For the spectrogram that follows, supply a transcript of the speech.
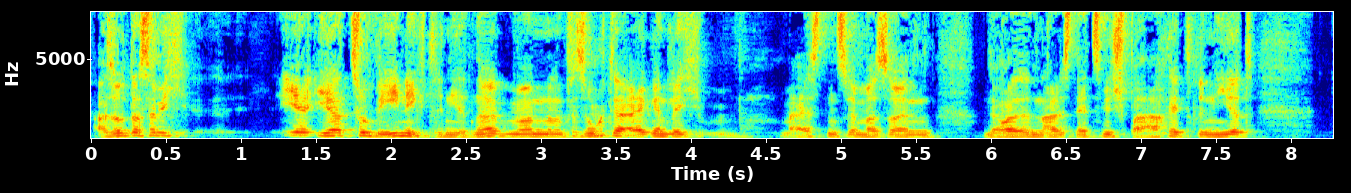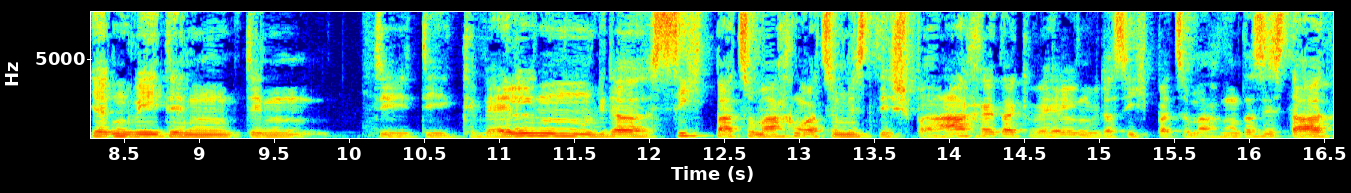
Also das habe ich eher, eher zu wenig trainiert. Ne? Man, man versucht ja eigentlich meistens, wenn man so ein neuronales Netz mit Sprache trainiert, irgendwie den, den, die, die Quellen wieder sichtbar zu machen oder zumindest die Sprache der Quellen wieder sichtbar zu machen. Und das ist da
